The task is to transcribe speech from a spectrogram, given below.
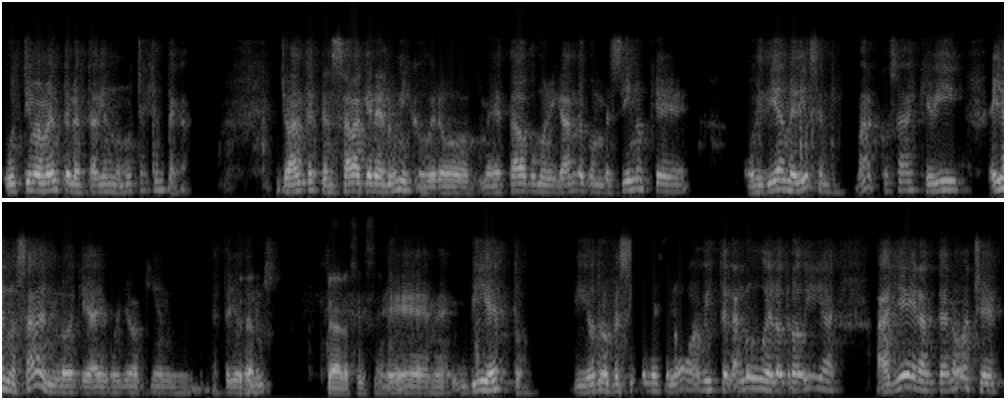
últimamente lo está viendo mucha gente acá. Yo antes pensaba que era el único, pero me he estado comunicando con vecinos que, hoy día me dicen, Marco, ¿sabes que vi? Ellos no saben lo que hago yo aquí en Destello de Luz. Claro, sí, sí. Eh, vi esto. Y otros vecinos me dicen, no, viste la luz el otro día, ayer, antenoche,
